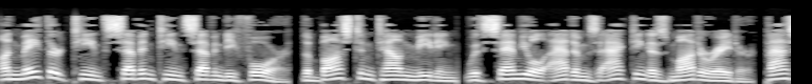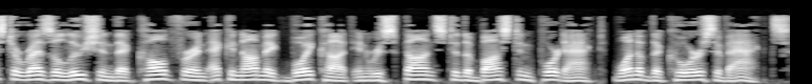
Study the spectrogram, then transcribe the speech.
On May 13, 1774, the Boston Town Meeting, with Samuel Adams acting as moderator, passed a resolution that called for an economic boycott in response to the Boston Port Act, one of the coercive acts.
